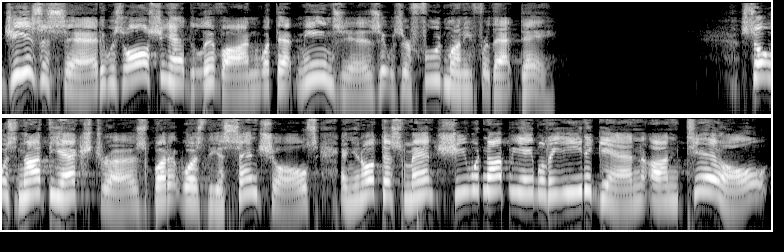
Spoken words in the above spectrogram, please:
Jesus said it was all she had to live on. What that means is it was her food money for that day. So it was not the extras, but it was the essentials. And you know what this meant? She would not be able to eat again until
